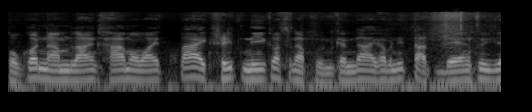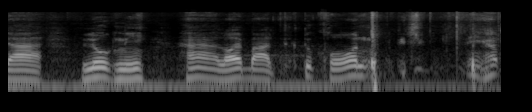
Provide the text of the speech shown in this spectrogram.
ผมก็นำร้านค้ามาไว้ใต้คลิปนี้ก็สนับสนุนกันได้ครับวันนี้ตัดแดงสุยาลูกนี้ 500 บาททุกคนนี่ครับ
